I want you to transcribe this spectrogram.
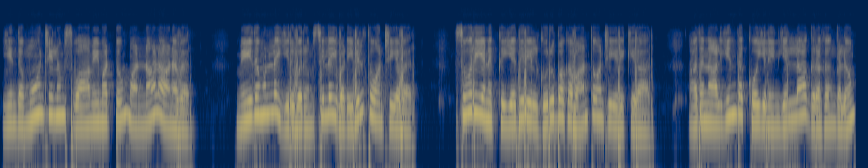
இந்த மூன்றிலும் சுவாமி மட்டும் மண்ணால் ஆனவர். மீதமுள்ள இருவரும் சிலை வடிவில் தோன்றியவர். சூரியனுக்கு எதிரில் குரு பகவான் தோன்றியிருக்கிறார். அதனால் இந்த கோயிலின் எல்லா கிரகங்களும்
